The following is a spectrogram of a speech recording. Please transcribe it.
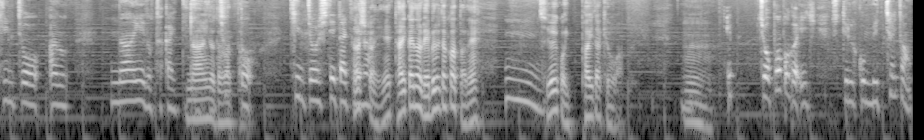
緊張、あの難易度高いって難易度高かった。ちょっと緊張してたけど確かにね。大会のレベル高かったね。うん強い子いっぱいだ今日は。うん。えじゃあパパがい知ってる子めっちゃいたの？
